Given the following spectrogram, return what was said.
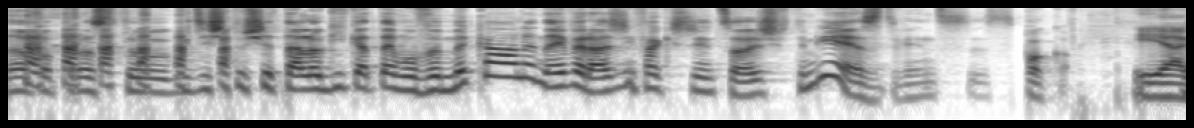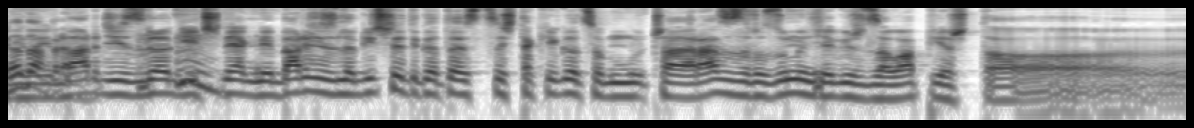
no po prostu gdzieś tu się ta logika temu wymyka, ale najwyraźniej faktycznie coś w tym jest, więc spoko. Jak no najbardziej zlogiczny, jak najbardziej zlogiczny, tylko to jest coś takiego, co trzeba raz zrozumieć, jak już załapiesz to...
